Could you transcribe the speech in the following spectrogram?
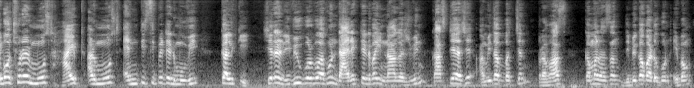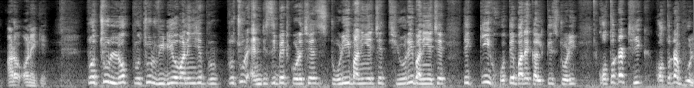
এবছরের মোস্ট হাইপড আর মোস্ট অ্যান্টিসিপেটেড মুভি কালকি সেটা রিভিউ করব এখন ডাইরেক্টেড বাই নাগ অশ্বিন কাস্টে আছে অমিতাভ বচ্চন, প্রভাস, কমল হাসান, দীপিকা পাডুকোন এবং আরও অনেকে। প্রচুর লোক, প্রচুর ভিডিও বানিয়েছে, প্র- প্রচুর অ্যান্টিসিপেট করেছে স্টোরি বানিয়েছে থিওরি বানিয়েছে যে কি হতে পারে কালকি স্টোরি কতটা ঠিক, কতটা ভুল,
